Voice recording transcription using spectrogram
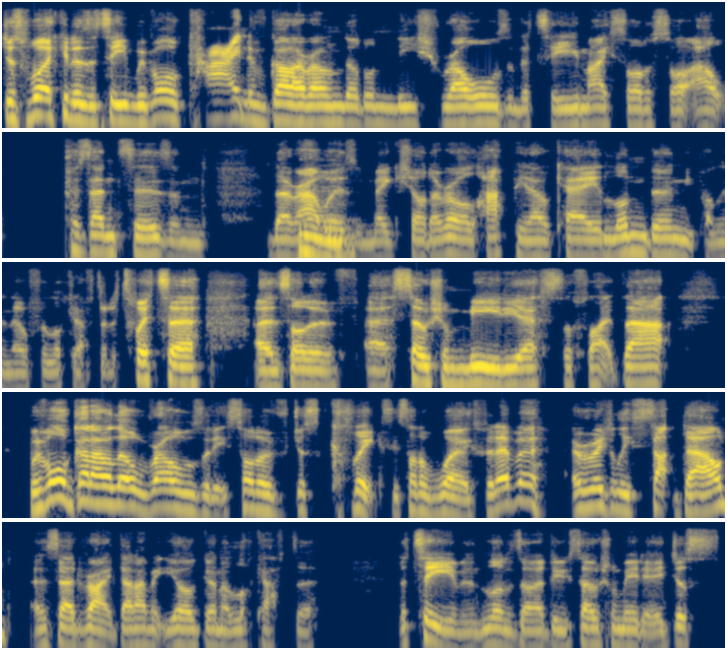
just working as a team, we've all kind of got our own little niche roles in the team. I sort of sort out presenters and their Hmm. hours and make sure they're all happy and okay. London, you probably know for looking after the Twitter and sort of uh, social media stuff like that. We've all got our little roles and it sort of just clicks. It sort of works. We never originally sat down and said, "Right, dynamic, you're going to look after the team and London's going to do social media." It just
